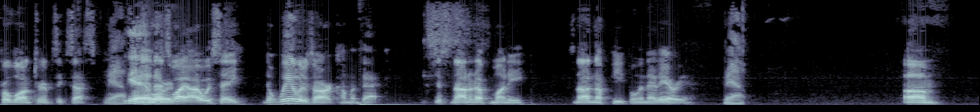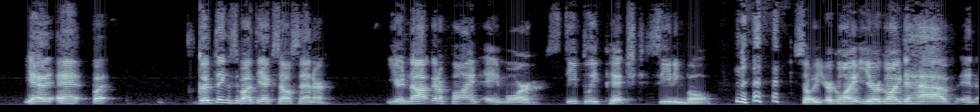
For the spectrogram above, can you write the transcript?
for long term success. yeah. Yeah, and that's why I always say the Whalers aren't coming back. It's just not enough money. It's not enough people in that area. Yeah. Um, yeah, eh, but good things about the XL Center. You're not going to find a more steeply pitched seating bowl. so you're going you're going to have an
